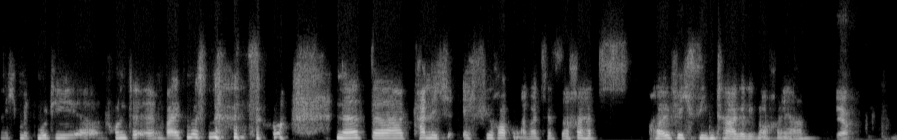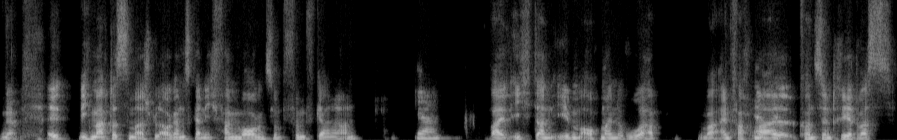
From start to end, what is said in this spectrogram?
nicht mit Mutti äh, und Hund äh, im Wald müssen. so, ne? Da kann ich echt viel rocken, aber Tatsache hat es häufig sieben Tage die Woche, ja. Ja, ja. Äh, ich mache das zum Beispiel auch ganz gerne. Ich fange morgens um fünf gerne an. Ja. Weil ich dann eben auch meine Ruhe habe. War einfach ja. mal konzentriert, was,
